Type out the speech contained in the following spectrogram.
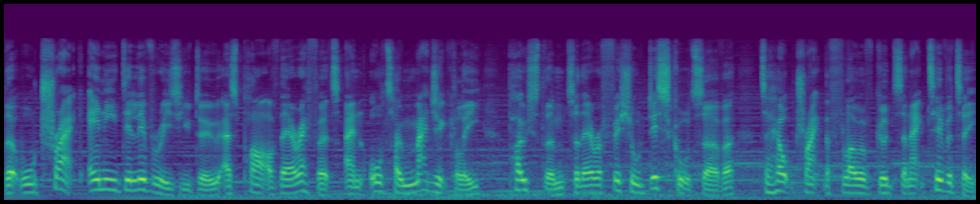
that will track any deliveries you do as part of their efforts and auto-magically post them to their official discord server to help track the flow of goods and activity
